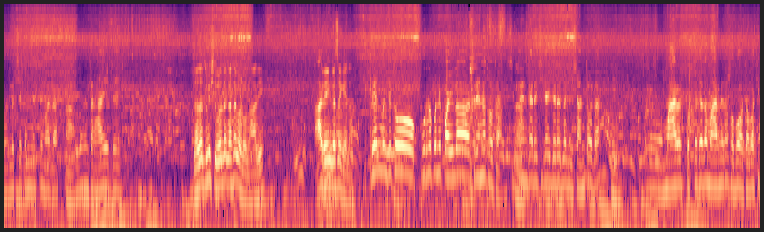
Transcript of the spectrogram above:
तर लक्ष कमी असते माझा. त्याच्यानंतर हा येते दादा तुम्ही शिवराजला कसं घडवला आधी? ट्रेन कसं केला? ट्रेन म्हणजे तो पूर्णपणे पहिला ट्रेनच होता ट्रेन करायची काही गरज लागली. शांत होता. मार फक्त त्याचा मारण्याचा स्वभाव होता. बाकी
